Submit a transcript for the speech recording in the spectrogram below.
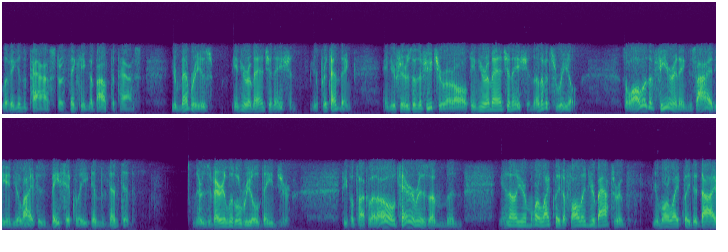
living in the past or thinking about the past. Your memory is in your imagination. You're pretending. And your fears of the future are all in your imagination. None of it's real. So all of the fear and anxiety in your life is basically invented. There's very little real danger. People talk about, oh, terrorism, and, you know, you're more likely to fall in your bathroom. You're more likely to die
